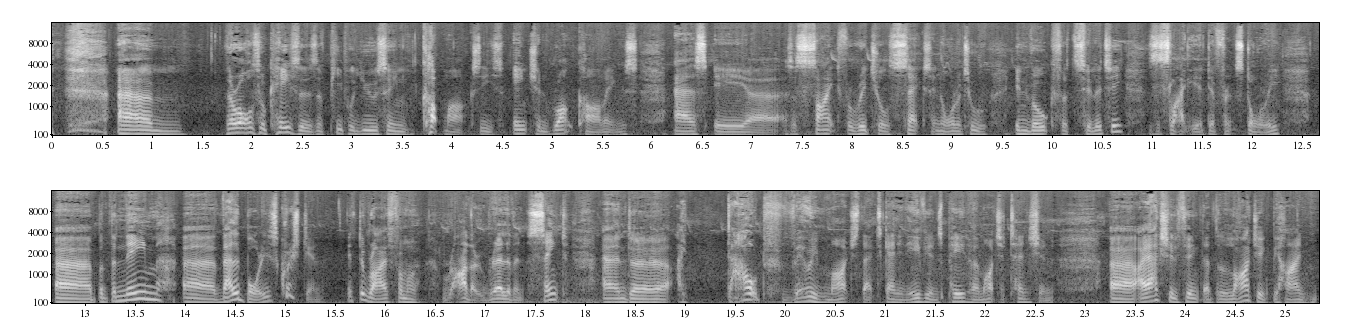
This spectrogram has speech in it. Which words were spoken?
um, there are also cases of people using cup marks, these ancient rock carvings, as a, uh, as a site for ritual sex in order to invoke fertility. It's a slightly a different story. Uh, but the name uh, Valborg is Christian. It derives from a rather relevant saint, and uh, I doubt very much that Scandinavians paid her much attention. Uh, I actually think that the logic behind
